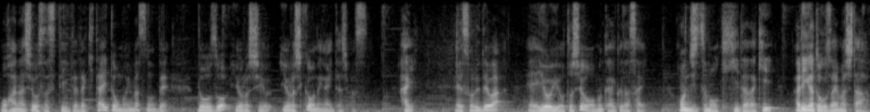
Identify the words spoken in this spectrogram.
お話をさせていただきたいと思いますのでどうぞよろしよろしくお願いいたします。はい、それでは良いお年をお迎えください。本日もお聴きいただきありがとうございました。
